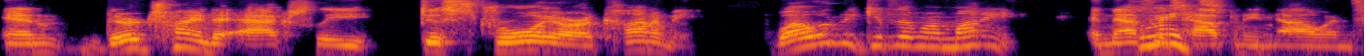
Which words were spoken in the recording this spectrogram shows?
And they're trying to actually destroy our economy. Why would we give them our money? And that's right. what's happening now. And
